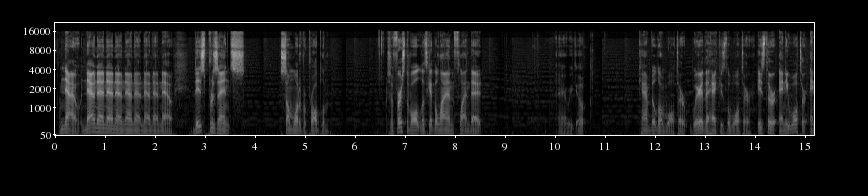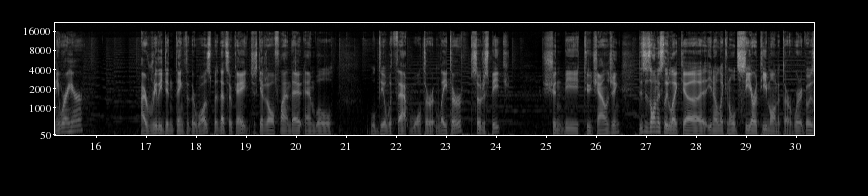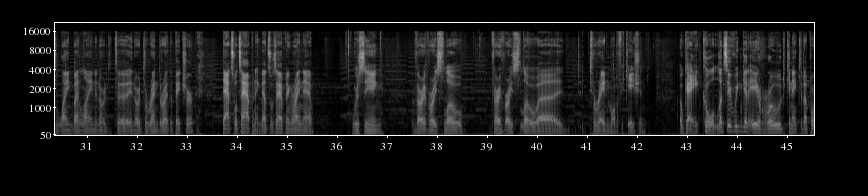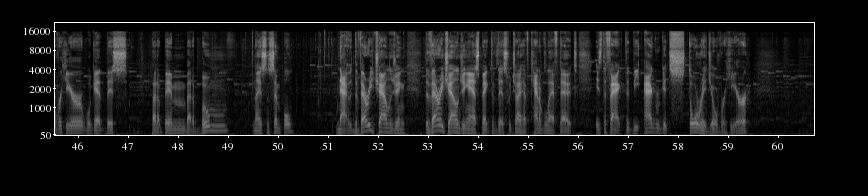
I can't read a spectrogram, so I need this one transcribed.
Now, now, now, now, now, now, now, now, now, now. This presents somewhat of a problem. So first of all, let's get the land flattened out. There we go. Can't build on water. Where the heck is the water? Is there any water anywhere here? I really didn't think that there was, but that's okay. Just get it all flattened out and we'll we'll deal with that water later, so to speak. Shouldn't be too challenging. This is honestly like uh, you know, like an old CRT monitor where it goes line by line in order to in order to render out the picture. That's what's happening. That's what's happening right now we're seeing very, very slow, very, very slow uh, terrain modification. Okay, cool. Let's see if we can get a road connected up over here. We'll get this bada bim, bada boom. Nice and simple. Now, the very challenging, the very challenging aspect of this, which I have kind of left out, is the fact that the aggregate storage over here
